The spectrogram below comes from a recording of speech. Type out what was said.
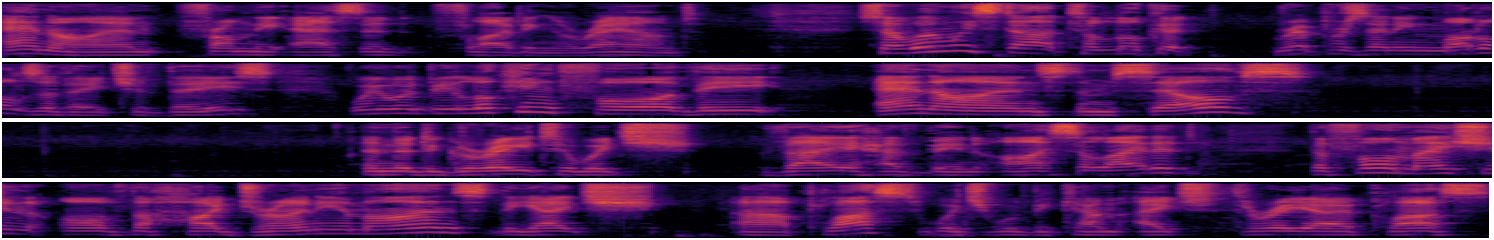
anion from the acid floating around. So when we start to look at representing models of each of these, we would be looking for the anions themselves and the degree to which they have been isolated the formation of the hydronium ions, the H uh, plus, which would become H3O plus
